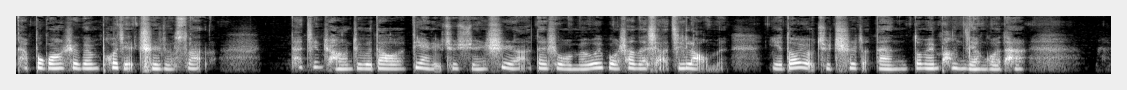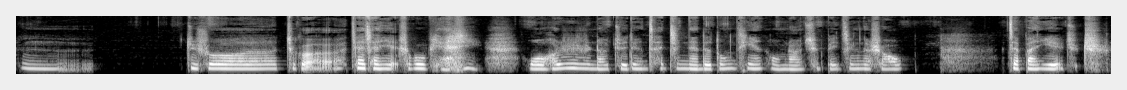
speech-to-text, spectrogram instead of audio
他不光是跟坡姐吃就算了，他经常这个到店里去巡视啊。但是我们微博上的小基佬们。也都有去吃的，但都没碰见过他。嗯，据说这个价钱也是不便宜。我和日日呢决定在今年的冬天，我们俩去北京的时候，在半夜去吃，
